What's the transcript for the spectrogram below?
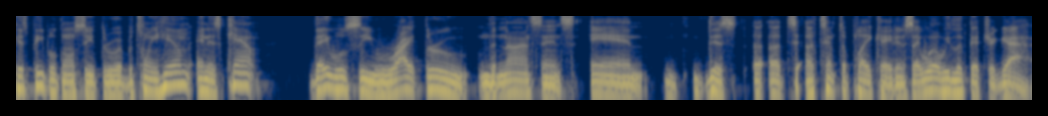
his people gonna see through it. Between him and his camp, they will see right through the nonsense and this uh, att- attempt to placate and say, "Well, we looked at your guy."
